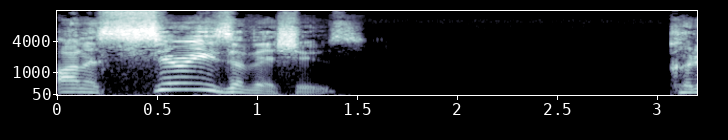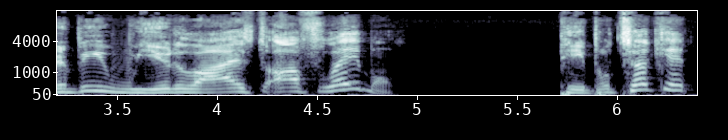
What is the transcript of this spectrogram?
on a series of issues. Could it be utilized off label? People took it.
